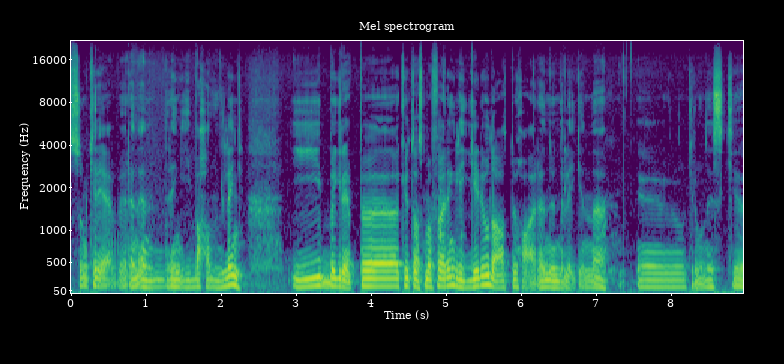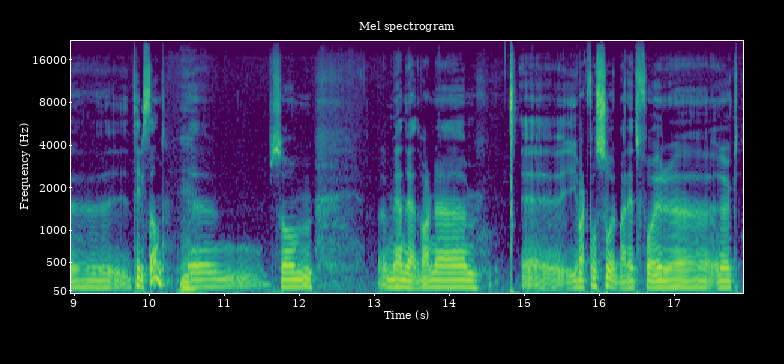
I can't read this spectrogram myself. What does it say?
som krever en endring i behandling. I begrepet akutt astmaforverring ligger det jo da at du har en underliggende ø, kronisk ø, tilstand mm. ø, som med en vedvarende i hvert fall sårbarhet for økt Eh,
